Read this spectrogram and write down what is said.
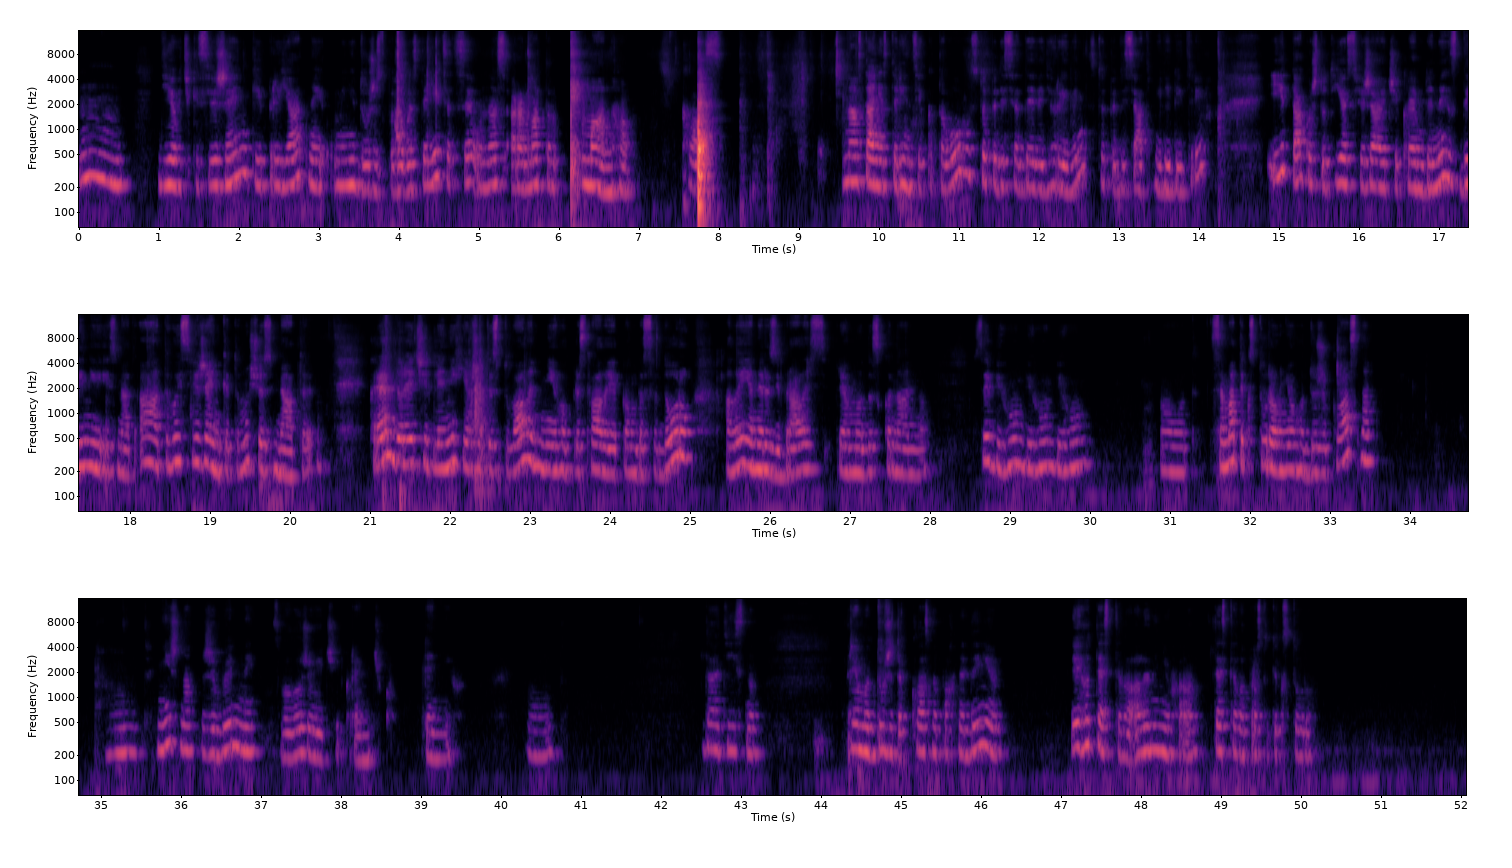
М, Дівчатки, свіженький, приятний. Мені дуже сподобалось. Здається, це у нас ароматом манго. Клас. На останній сторінці каталогу 159 гривень, 150 мл. І також тут є освіжаючий крем для них з динею і з м'ятою. А, того й свіженьке, тому що з м'ятою. Крем, до речі, для них я вже тестувала, мені його прислали як амбасадору, але я не розібралась прямо досконально. Все бігом, бігом, бігом. От. Сама текстура у нього дуже класна. От. Ніжна, живильний, зволожуючий кремчик для ніг. От. Да, дійсно. Прямо дуже так класно пахне динею. Я його тестила, але не нюхала. Тестила просто текстуру.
